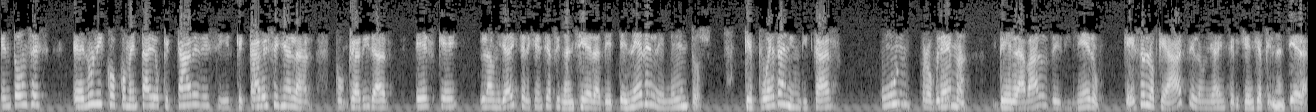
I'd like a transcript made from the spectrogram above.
Entonces, el único comentario que cabe decir, que cabe señalar con claridad, es que la unidad de inteligencia financiera de tener elementos que puedan indicar un problema de lavado de dinero, que eso es lo que hace la unidad de inteligencia financiera,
